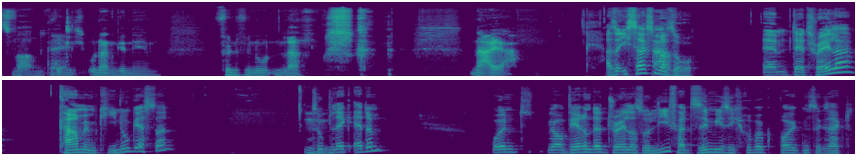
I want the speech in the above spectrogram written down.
Es war okay. wirklich unangenehm. Fünf Minuten lang. naja. Also ich sag's mal so. Ähm, der Trailer kam im Kino gestern mhm. zu Black Adam. Und ja, während der Trailer so lief, hat Simi sich rübergebeugt und so gesagt,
